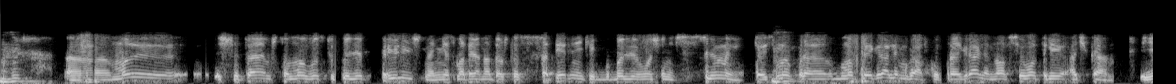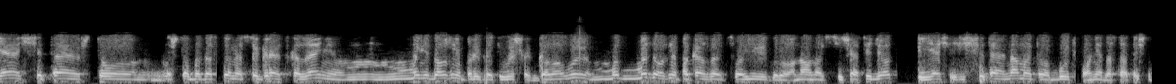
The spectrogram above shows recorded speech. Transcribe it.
Uh-huh. Мы считаем, что мы выступили прилично, несмотря на то, что соперники были очень сильны. То есть мы, про, мы проиграли МГАВку, проиграли, но всего три очка. Я считаю, что чтобы достойно сыграть с Казанью, мы не должны прыгать выше головы, мы, мы должны показывать свою игру. Она у нас сейчас идет, и я считаю, нам этого будет вполне достаточно.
